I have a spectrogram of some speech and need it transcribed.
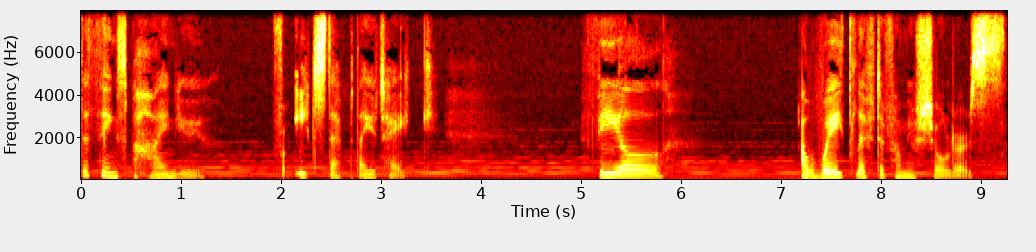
the things behind you for each step that you take. Feel a weight lifted from your shoulders.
